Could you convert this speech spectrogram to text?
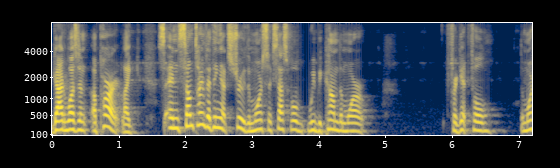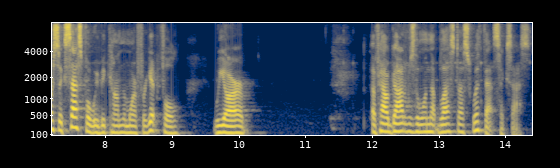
God wasn't a part. Like, and sometimes I think that's true. The more successful we become, the more forgetful, the more successful we become, the more forgetful we are of how God was the one that blessed us with that success.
